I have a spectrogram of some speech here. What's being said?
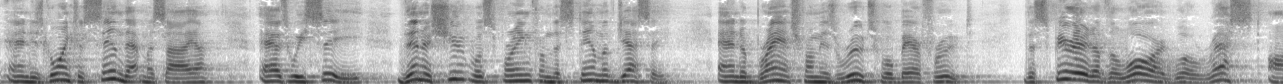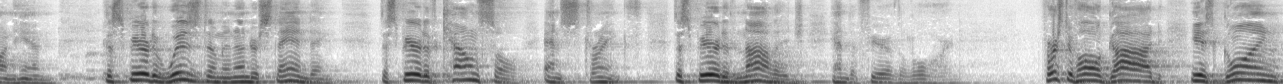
and is going to send that Messiah as we see. Then a shoot will spring from the stem of Jesse, and a branch from his roots will bear fruit. The Spirit of the Lord will rest on him the Spirit of wisdom and understanding, the Spirit of counsel and strength, the Spirit of knowledge and the fear of the Lord. First of all, God is going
